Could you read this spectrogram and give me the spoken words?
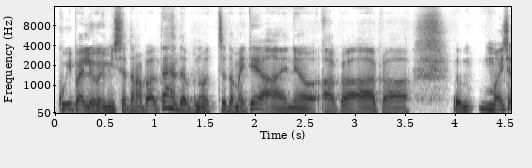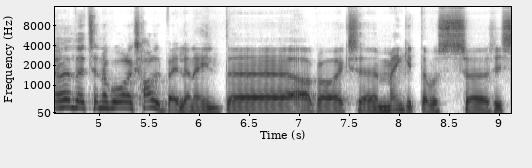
kui palju või mis see tänapäeval tähendab, no vot seda ma ei tea, on ju, aga, aga. ma ei saa öelda, et see nagu oleks halb välja näinud, äh, aga eks see mängitavus äh, siis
